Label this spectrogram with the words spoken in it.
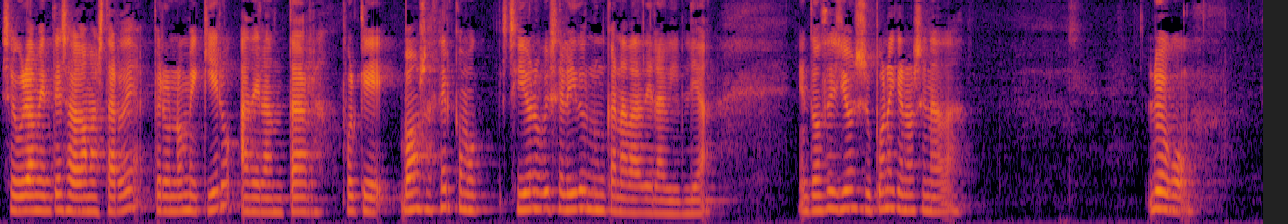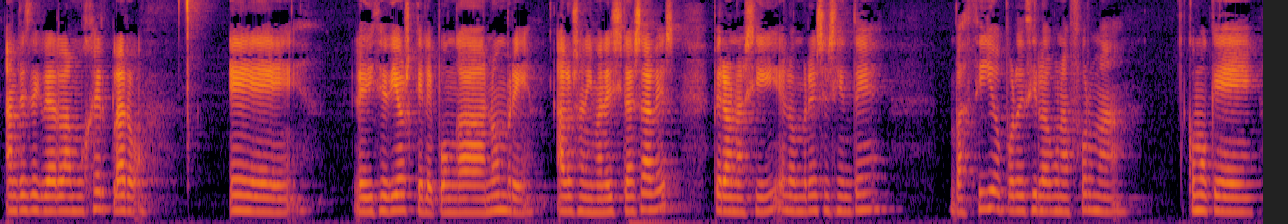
seguramente salga más tarde, pero no me quiero adelantar, porque vamos a hacer como si yo no hubiese leído nunca nada de la Biblia. Entonces yo se supone que no sé nada. Luego, antes de crear a la mujer, claro, eh, le dice Dios que le ponga nombre a los animales y las aves, pero aún así el hombre se siente vacío, por decirlo de alguna forma, como que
